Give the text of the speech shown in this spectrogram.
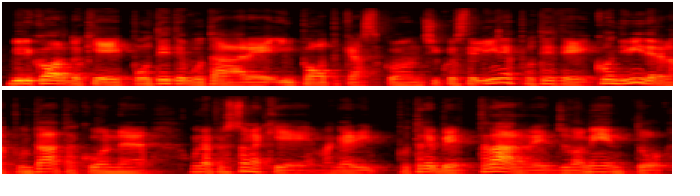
vi ricordo che potete votare il podcast con 5 stelline, potete condividere la puntata con una persona che magari potrebbe trarre giovamento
